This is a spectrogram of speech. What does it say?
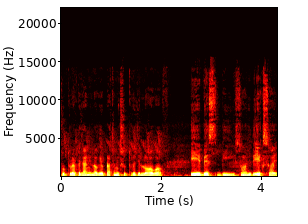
সূত্র একটা জানি লগের প্রাথমিক সূত্র যে log of a base b সমান যদি এক্স হয়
